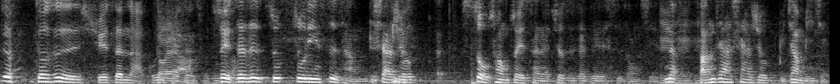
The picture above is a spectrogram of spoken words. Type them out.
就都是学生啦，国际对啊学生出租房，所以这是租租赁市场下修呃受创最深的，就是在这些市中心。那房价下修比较明显，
